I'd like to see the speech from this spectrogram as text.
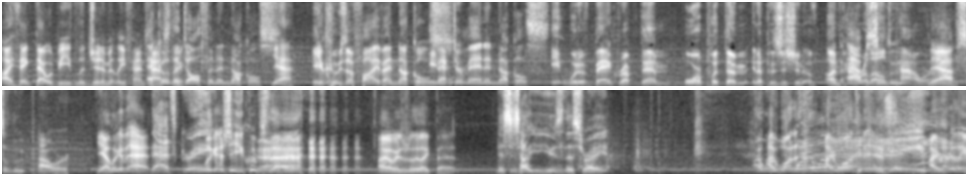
I think that would be legitimately fantastic. Ecco the Dolphin and Knuckles. Yeah, It Yakuza 5 and Knuckles. It- Vector Man and Knuckles. it would have bankrupt them or put them in a position of unparalleled absolute- power. Yeah. Absolute power. yeah, look at that. That's great. Look how she equips that. I always really like that. this is how you use this, right? I want, I want, why- want I want in this. game. I really,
